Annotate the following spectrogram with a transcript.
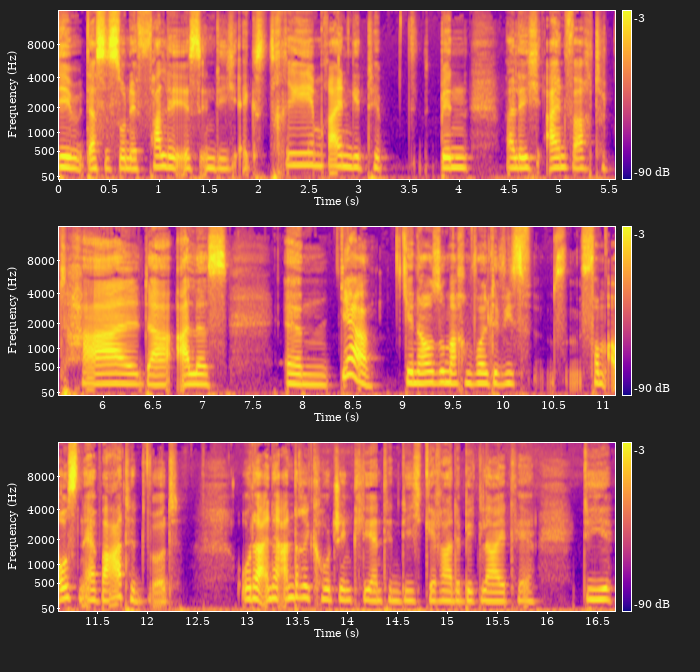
dem, dass es so eine Falle ist, in die ich extrem reingetippt bin, weil ich einfach total da alles, ähm, ja, genauso machen wollte, wie es vom Außen erwartet wird. Oder eine andere Coaching-Klientin, die ich gerade begleite, die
